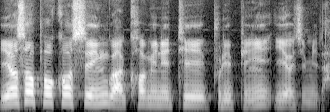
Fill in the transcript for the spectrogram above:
이어서 포커스인과 커뮤니티 브리핑이 이어집니다.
